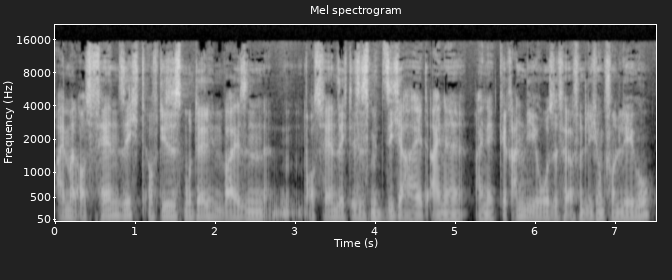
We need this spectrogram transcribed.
einmal aus Fansicht auf dieses Modell hinweisen. Aus Fansicht ist es mit Sicherheit eine, eine grandiose Veröffentlichung von Lego.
